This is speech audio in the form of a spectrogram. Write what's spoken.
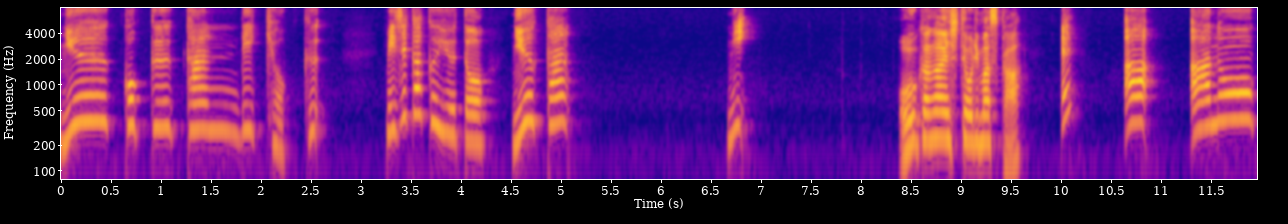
入国管理局。短く言うと入管。2、お伺いしておりますか？あ、あの、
